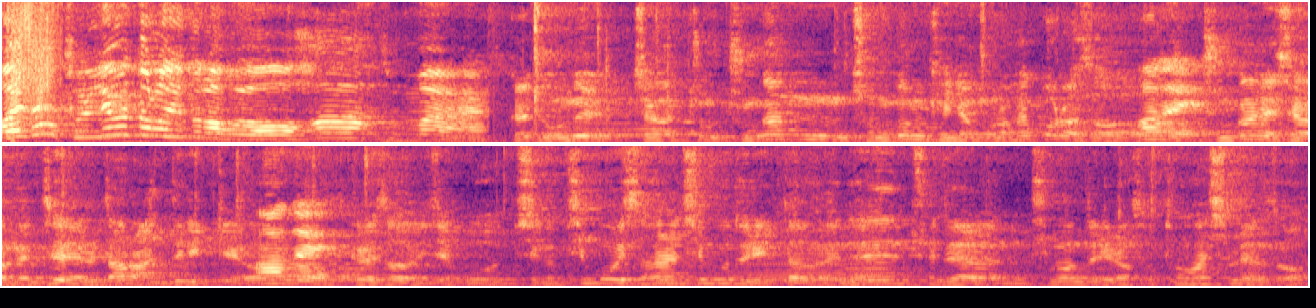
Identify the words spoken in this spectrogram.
아니 자꾸 돌리면 떨어지더라고요. 아 정말. 그래도 오늘 제가 좀 중간 점검 개념으로 할 거라서 아, 네. 중간에 제가 멘트를 따로 안 드릴게요. 아, 네. 그래서 이제 뭐 지금 팀보이스 하는 친구들이 있다면은 최대한 팀원들이랑 소통하시면서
